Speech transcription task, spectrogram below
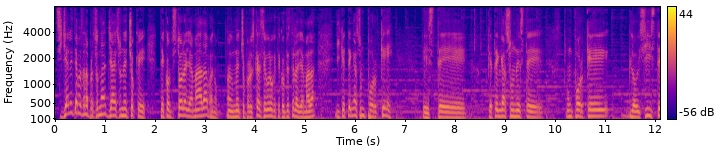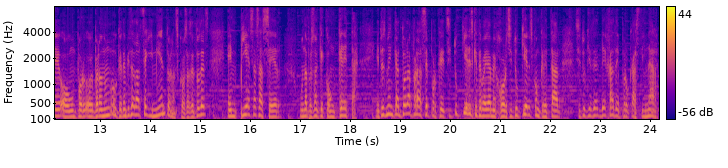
si ya le llamas a la persona, ya es un hecho que te contestó la llamada, bueno, no es un hecho, pero es casi seguro que te conteste la llamada y que tengas un porqué, este, que tengas un, este, un porqué lo hiciste o un, por- perdón, un- que te empieza a dar seguimiento en las cosas. Entonces empiezas a ser una persona que concreta. Entonces me encantó la frase porque si tú quieres que te vaya mejor, si tú quieres concretar, si tú quieres, deja de procrastinar,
